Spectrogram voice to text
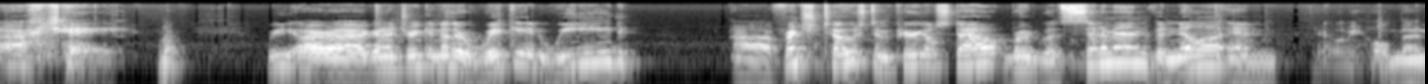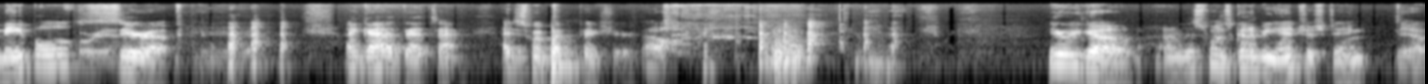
Okay. We are uh, going to drink another Wicked Weed uh, French Toast Imperial Stout brewed with cinnamon, vanilla, and Here, let me hold that. maple syrup. Go. I got it that time. I just went by the picture. Oh, Here we go. Uh, this one's going to be interesting. yeah.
